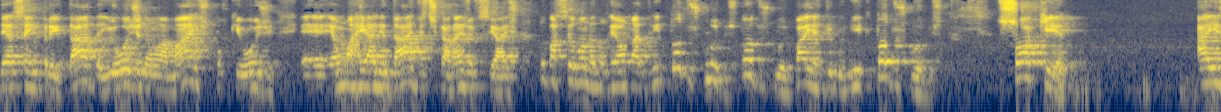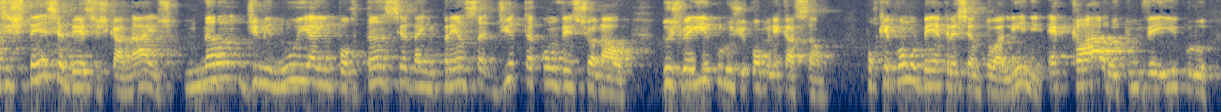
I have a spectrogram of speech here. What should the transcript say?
dessa empreitada, e hoje não há mais, porque hoje é, é uma realidade esses canais oficiais no Barcelona, no Real Madrid, todos os clubes, todos os clubes, Bayern de Munique, todos os clubes. Só que a existência desses canais não diminui a importância da imprensa dita convencional, dos veículos de comunicação. Porque, como bem acrescentou a Aline, é claro que um veículo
